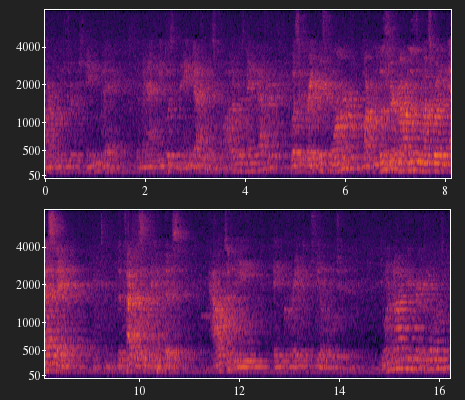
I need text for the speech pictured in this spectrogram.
Martin Luther King Day. The man he was named after, his father was named after, was a great reformer. Martin Luther. Martin Luther once wrote an essay. The title is something like this: "How to Be a Great Theologian." You want to know how to be a great theologian?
